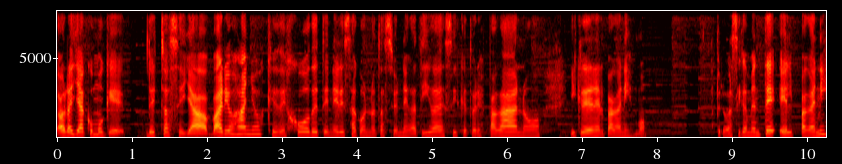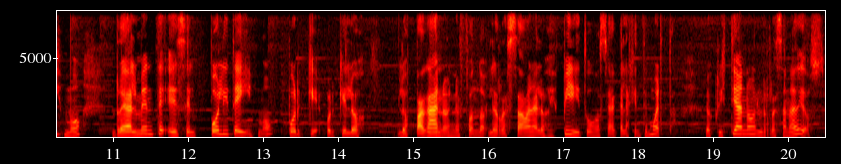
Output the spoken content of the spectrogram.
ahora ya como que, de hecho hace ya varios años que dejó de tener esa connotación negativa de decir que tú eres pagano y creer en el paganismo. Pero básicamente el paganismo realmente es el politeísmo. ¿Por qué? Porque los, los paganos en el fondo le rezaban a los espíritus, o sea que a la gente muerta. Los cristianos le rezan a Dios.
